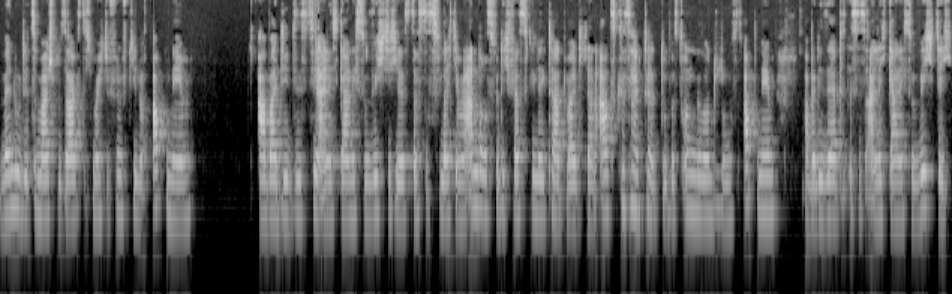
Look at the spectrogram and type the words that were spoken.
Wenn du dir zum Beispiel sagst, ich möchte fünf Kilo abnehmen, aber dir dieses Ziel eigentlich gar nicht so wichtig ist, dass das vielleicht jemand anderes für dich festgelegt hat, weil dir dein Arzt gesagt hat, du bist ungesund und du musst abnehmen, aber dir selbst ist es eigentlich gar nicht so wichtig,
